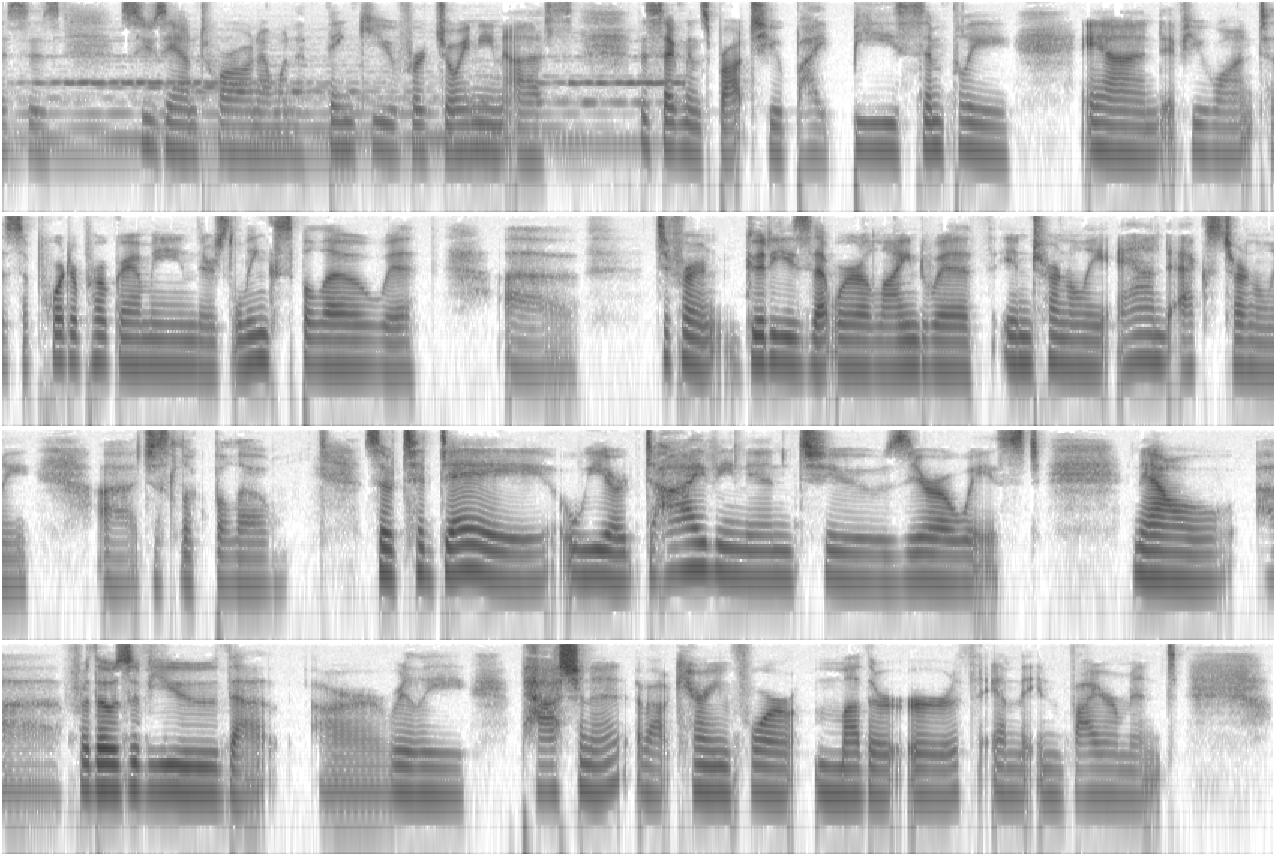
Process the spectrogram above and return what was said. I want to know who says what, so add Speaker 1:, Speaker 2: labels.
Speaker 1: This is Suzanne Toro, and I want to thank you for joining us. This segment's brought to you by Be Simply. And if you want to support our programming, there's links below with uh, different goodies that we're aligned with internally and externally. Uh, just look below. So today we are diving into zero waste. Now, uh, for those of you that are really passionate about caring for Mother Earth and the environment,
